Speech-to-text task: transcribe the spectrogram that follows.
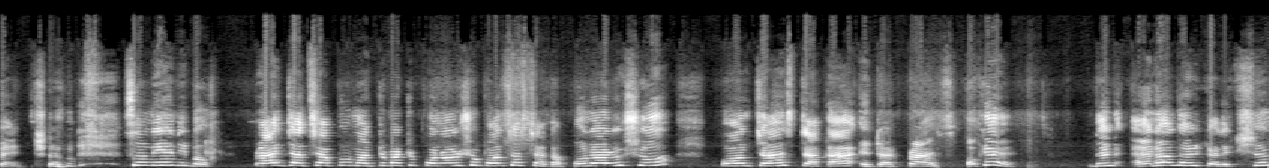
প্যান্ট সো নিয়ে নিব। প্রাইস যাচ্ছে আপু মাত্র মাত্র পনেরোশো পঞ্চাশ টাকা। পনেরোশো পঞ্চাশ টাকা এটার price okay then another collection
